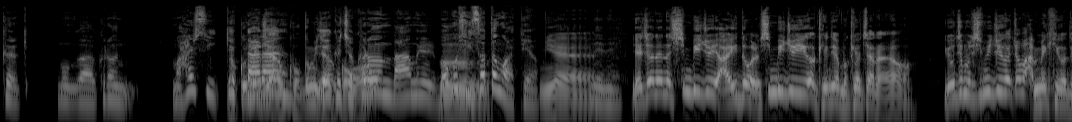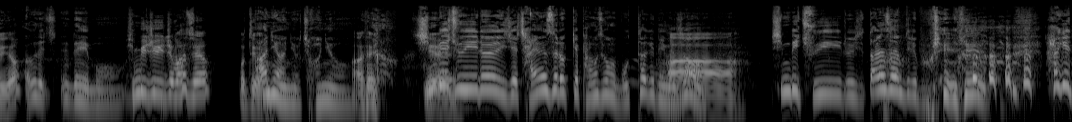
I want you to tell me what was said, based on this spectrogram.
그렇게 뭔가 그런 뭐 할수 꾸미지 있겠다라는 않고, 꾸미지 예, 그렇죠. 않고. 그런 마음을 먹을 수 음. 있었던 것 같아요. 예. 네네. 예전에는 신비주의 아이돌, 신비주의가 굉장히 먹혔잖아요. 요즘은 신비주의가 좀안 먹히거든요. 아, 근데 네, 뭐 신비주의 좀 하세요? 어때요? 아니요, 아니요, 전혀. 아니요. 신비주의를 이제 자연스럽게 방송을 못 하게 예. 되면서 아, 신비주의를 다른 사람들이 보기에는 하게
